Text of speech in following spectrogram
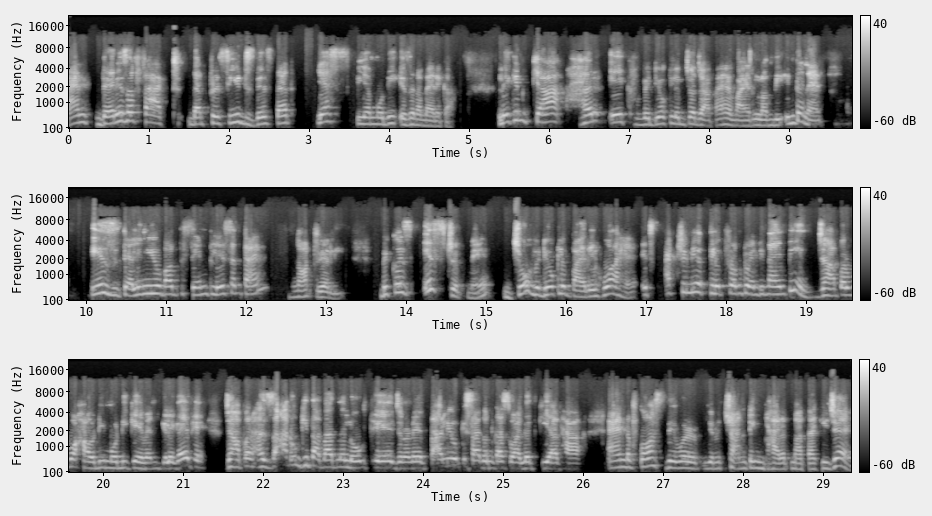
And there is a fact that precedes this that yes PM Modi is in America लेकिन क्या हर एक वीडियो क्लिप जो जाता है viral on the internet is telling you about the same place and time not really because इस ट्रिप में जो वीडियो क्लिप वायरल हुआ है it's actually a clip from 2019 जहाँ पर वो हाउडी मोदी के इवेंट के लिए गए थे, जहाँ पर हज़ारों की तादाद में लोग थे जिन्होंने तालियों के साथ उनका स्वागत किया था। And of course they were you know chanting Bharat Mata की जय।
